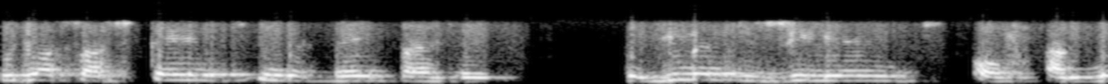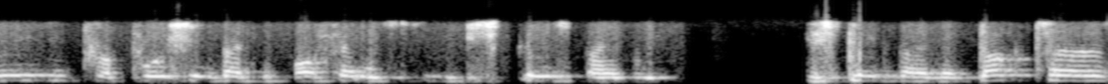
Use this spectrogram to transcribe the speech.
which was sustained in the main by the, the human resilience of amazing proportions that often see displayed by the displayed by the doctors,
